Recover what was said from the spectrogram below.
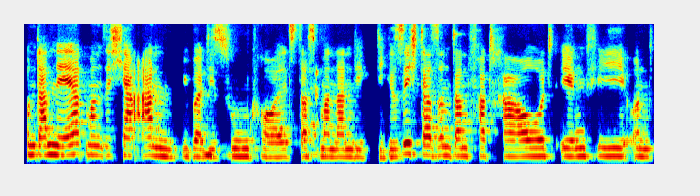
Und dann nähert man sich ja an über die mhm. Zoom-Calls, dass man dann die, die Gesichter sind dann vertraut irgendwie und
